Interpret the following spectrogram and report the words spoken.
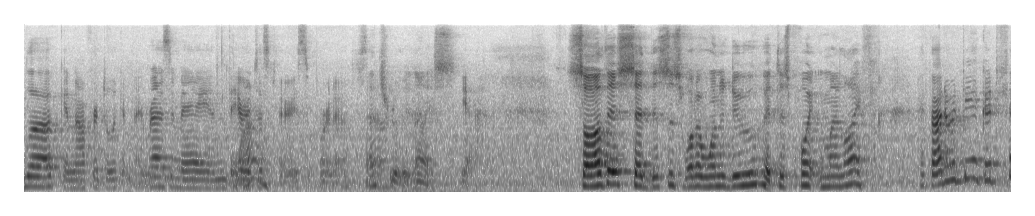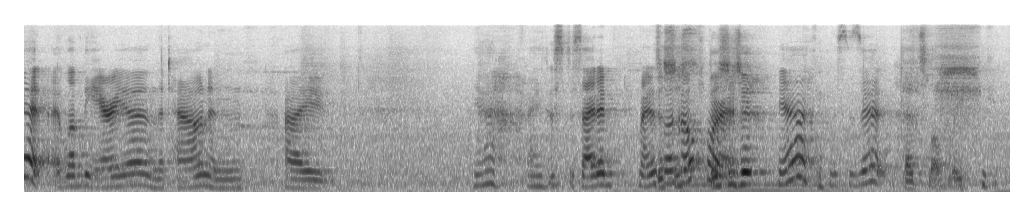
look and offered to look at my resume, and they were just very supportive. So, That's really nice. yeah. Saw this, said this is what I want to do at this point in my life. I thought it would be a good fit. I love the area and the town, and I, yeah, I just decided might as This well is- go for this it. is it? Yeah, this is it. That's lovely.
